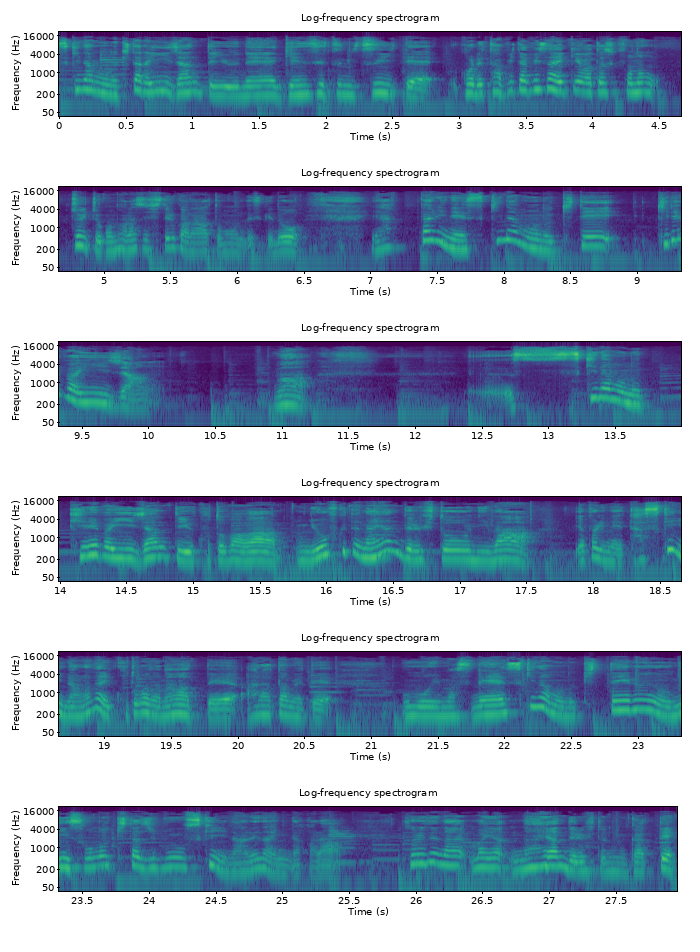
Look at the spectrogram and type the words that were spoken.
好きなもの着たらいいじゃんっていうね、言説について、これたびたび最近私この、ちょいちょいこの話してるかなと思うんですけど、やっぱりね、好きなもの着て、着ればいいじゃん。は好きなもの着ればいいじゃんっていう言葉は洋服で悩んでる人にはやっぱりね助けにならない言葉だなって改めて思いますね。好きなもの着ているのにその着た自分を好きになれないんだからそれでな、ま悩んでる人に向かって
